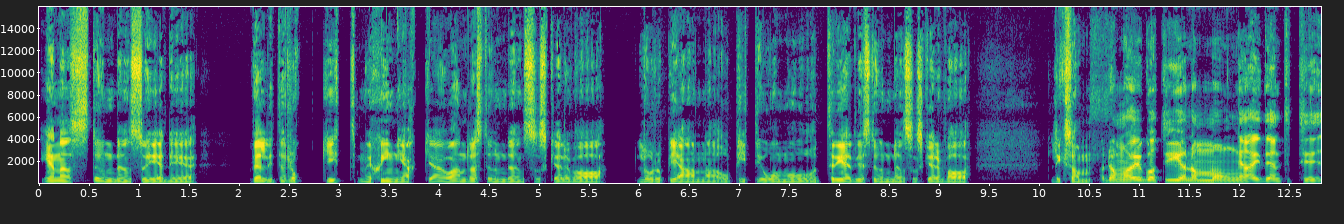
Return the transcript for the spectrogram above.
ena stunden så är det väldigt rockigt med skinnjacka och andra stunden så ska det vara Loro Piana och Pitti Uomo och tredje stunden så ska det vara liksom De har ju gått igenom många identite-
